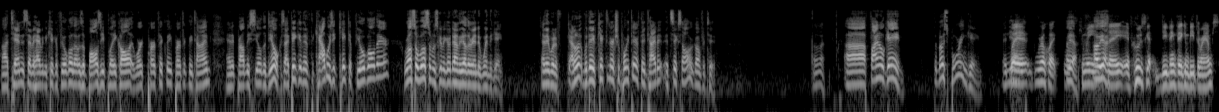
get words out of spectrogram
uh, ten instead of having to kick a field goal. That was a ballsy play call. It worked perfectly, perfectly timed, and it probably sealed the deal. Because I think if the Cowboys had kicked a field goal there, Russell Wilson was going to go down the other end and win the game. And they would have, I don't know, would they have kicked an extra point there if they tied it at six all or gone for two? I don't know. Uh, final game. The most boring game. And yet, Wait, real quick. Oh, yeah. Can we Oh, yeah. say if who's get, do you think they can beat the Rams?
